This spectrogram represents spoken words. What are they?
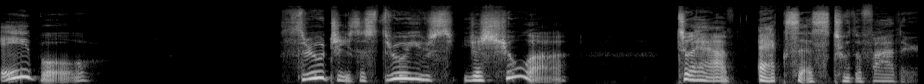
able, through Jesus, through Yeshua, to have access to the Father.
